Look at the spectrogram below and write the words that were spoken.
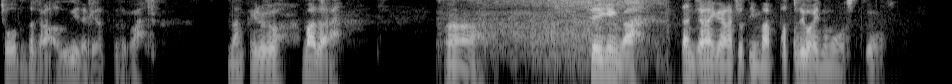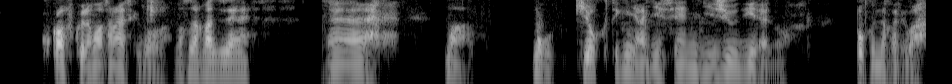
ちょうどだから、上だけだったとか、なんかいろいろ、まだ、うん、制限がったんじゃないかな。ちょっと今、パッと出てこないんで、もちょっと、ここは膨らまさないですけど、まあそんな感じでね、えー、まあ、もう記憶的には2020年以来の僕の中では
